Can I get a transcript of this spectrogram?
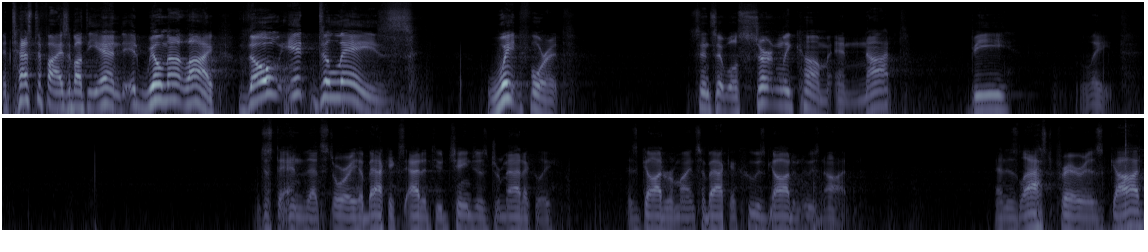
It testifies about the end. It will not lie. Though it delays, wait for it since it will certainly come and not be late. Just to end that story, Habakkuk's attitude changes dramatically as God reminds Habakkuk who's God and who's not. And his last prayer is God,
